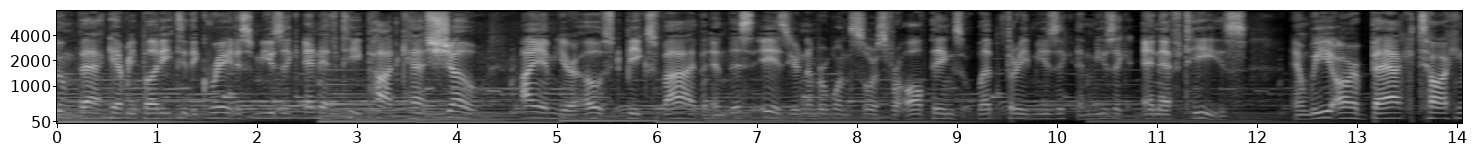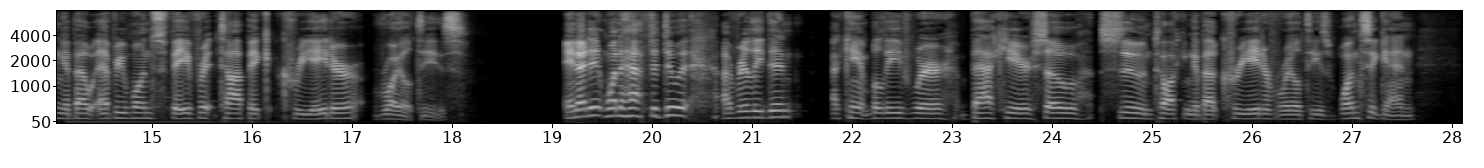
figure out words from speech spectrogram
Welcome back, everybody, to the greatest music NFT podcast show. I am your host, Beaks Vibe, and this is your number one source for all things Web3 music and music NFTs. And we are back talking about everyone's favorite topic creator royalties. And I didn't want to have to do it. I really didn't. I can't believe we're back here so soon talking about creator royalties once again.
